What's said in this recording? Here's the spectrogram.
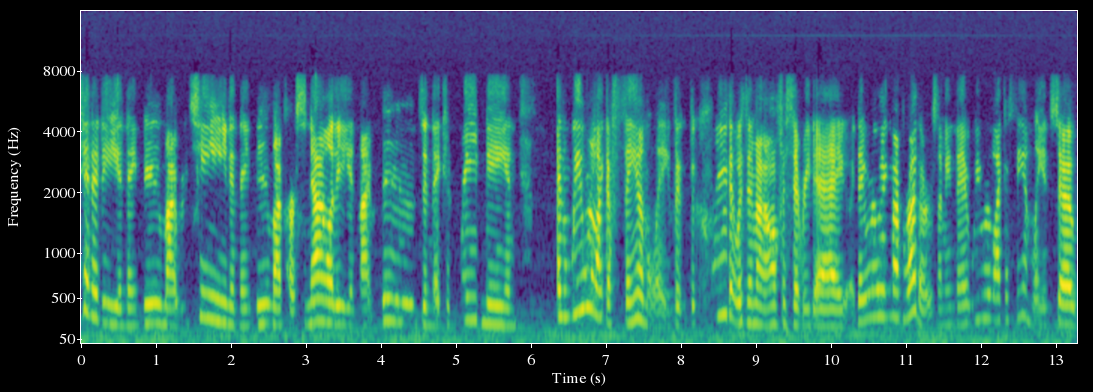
Kennedy and they knew my routine and they knew my personality and my moods and they could read me and and we were like a family. The the crew that was in my office every day, they were like my brothers. I mean, they we were like a family. And so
